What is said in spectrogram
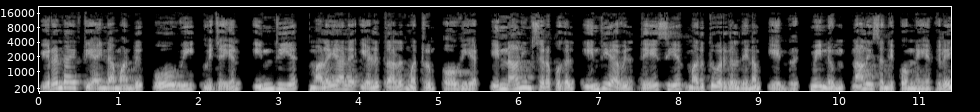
இரண்டாயிரத்தி ஐந்தாம் ஆண்டு ஓ வி விஜயன் இந்திய மலையாள எழுத்தாளர் மற்றும் ஓவியர். இந்நாளின் சிறப்புகள் இந்தியாவில் தேசிய மருத்துவர்கள் தினம் என்று. மீண்டும் நாளை சந்திப்போம் நேயர்களே.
